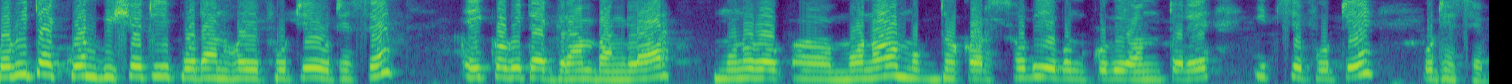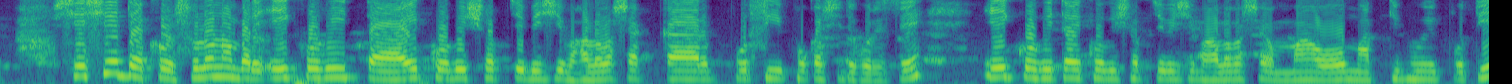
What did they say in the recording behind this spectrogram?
কবিতায় কোন বিষয়টি প্রধান হয়ে ফুটে উঠেছে? এই কবিতায় গ্রাম বাংলার মনোমুগ্ধকর ছবি এবং কবির অন্তরে ইচ্ছে ফুটে উঠেছে। শেষে দেখো, ষোলো নম্বরে, এই কবিতায় কবি সবচেয়ে বেশি ভালোবাসা কার প্রতি প্রকাশিত করেছে? এই কবিতায় কবি সবচেয়ে বেশি ভালোবাসা মা ও মাতৃভূমির প্রতি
